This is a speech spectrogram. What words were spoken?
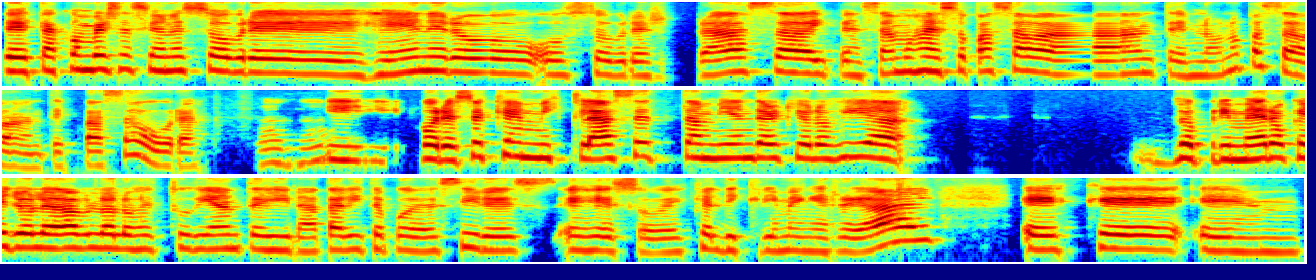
de estas conversaciones sobre género o sobre raza y pensamos, ah, eso pasaba antes. No, no pasaba antes, pasa ahora. Y por eso es que en mis clases también de arqueología, lo primero que yo le hablo a los estudiantes, y Natalie te puede decir, es, es eso, es que el discrimen es real, es que em,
